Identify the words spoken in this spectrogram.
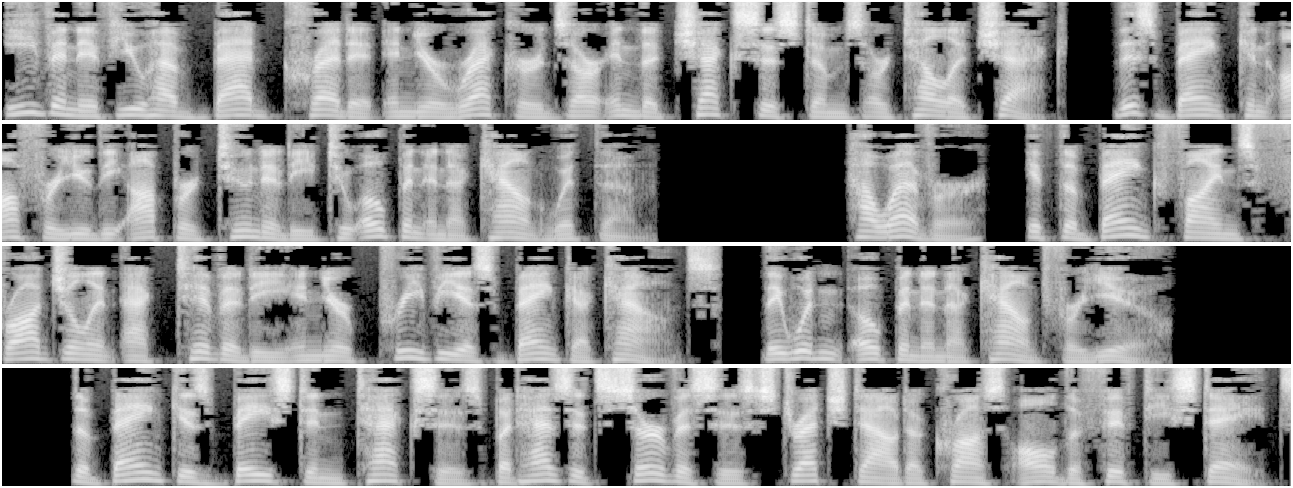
Even if you have bad credit and your records are in the ChexSystems or TeleCheck, this bank can offer you the opportunity to open an account with them. However, if the bank finds fraudulent activity in your previous bank accounts, they wouldn't open an account for you. The bank is based in Texas but has its services stretched out across all the 50 states.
